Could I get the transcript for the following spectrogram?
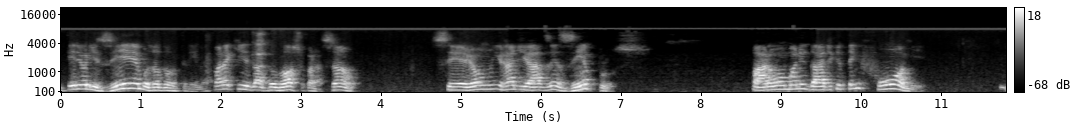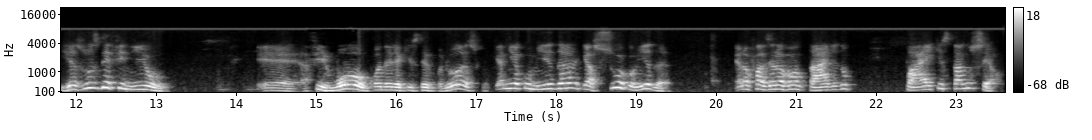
interiorizemos a doutrina, para que do nosso coração sejam irradiados exemplos para uma humanidade que tem fome. Jesus definiu, é, afirmou, quando ele aqui esteve conosco, que a minha comida, que a sua comida, era fazer a vontade do Pai que está no céu.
